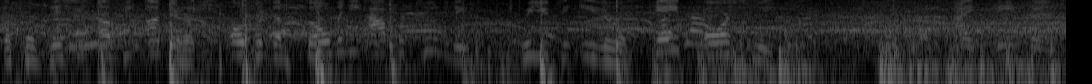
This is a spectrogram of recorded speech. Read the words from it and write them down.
The position of the underhook opens up so many opportunities for you to either escape or sweep. Nice defense.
